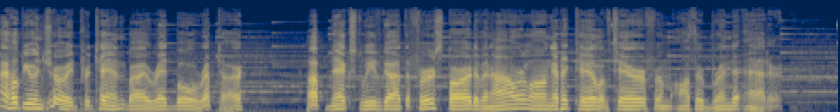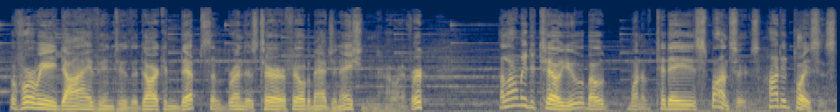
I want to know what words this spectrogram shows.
I hope you enjoyed Pretend by Red Bull Reptar. Up next, we've got the first part of an hour long epic tale of terror from author Brenda Ader. Before we dive into the darkened depths of Brenda's terror filled imagination, however, allow me to tell you about one of today's sponsors, Haunted Places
